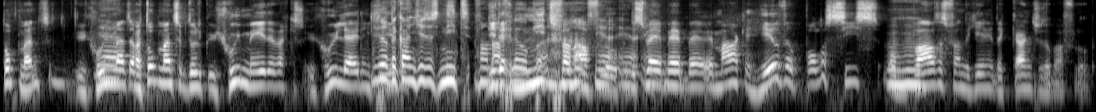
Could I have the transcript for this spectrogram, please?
topmensen, uw goede mensen. En met topmensen bedoel ik uw goede medewerkers, uw goede leiding. Die er de kantjes dus niet van die aflopen. Die er niet van aflopen. dus wij, wij, wij, maken heel veel policies op mhm. basis van degene die de kantjes op aflopen.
